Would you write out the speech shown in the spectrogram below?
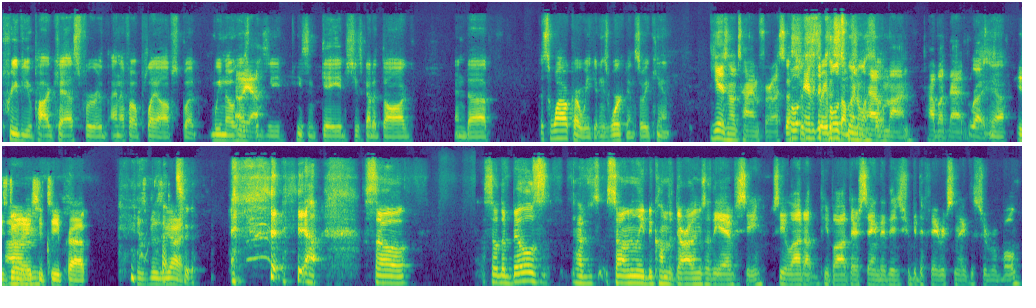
preview podcast for NFL playoffs, but we know oh, he's oh, yeah. busy. He's engaged. He's got a dog, and uh, it's a wild card weekend. He's working, so he can't he has no time for us. Well, if the Colts win, we'll have so. him on. How about that? Right. Yeah. He's doing um, ACT prep. He's busy guy. yeah. So, so the Bills have suddenly become the darlings of the AFC. See a lot of people out there saying that they should be the favorites to make the Super Bowl.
